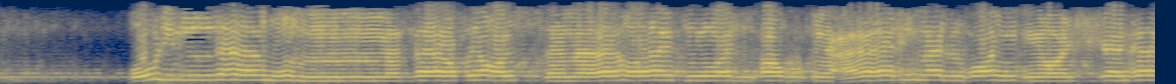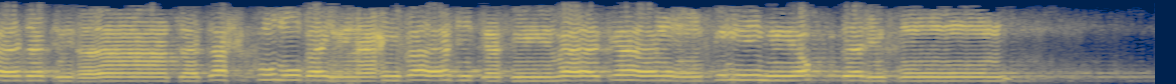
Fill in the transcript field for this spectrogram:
قل اللهم فاطر السماوات والأرض عالم الغيب والشهادة أنت تحكم بين عبادك فيما كانوا فيه يختلفون.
